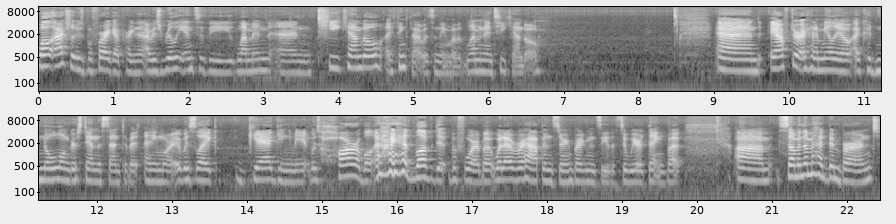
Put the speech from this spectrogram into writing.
well, actually, it was before I got pregnant. I was really into the lemon and tea candle. I think that was the name of it, lemon and tea candle. And after I had Emilio, I could no longer stand the scent of it anymore. It was like gagging me. It was horrible. And I had loved it before, but whatever happens during pregnancy, that's a weird thing. But um, some of them had been burned.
